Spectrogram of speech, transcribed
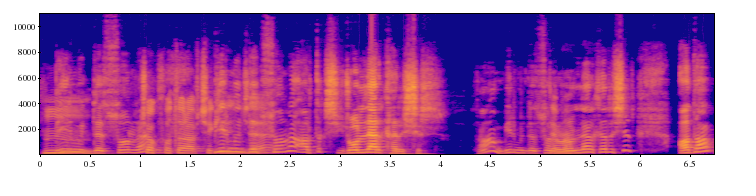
Hmm. Bir müddet sonra çok fotoğraf bir çekilince müddet sonra artık roller karışır. Tamam mı? Bir müddet sonra Değil mi? roller karışır. Adam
